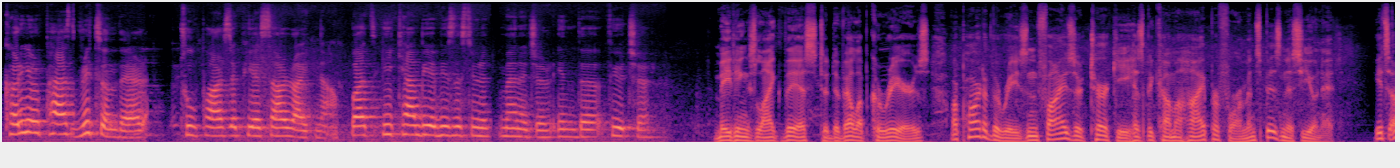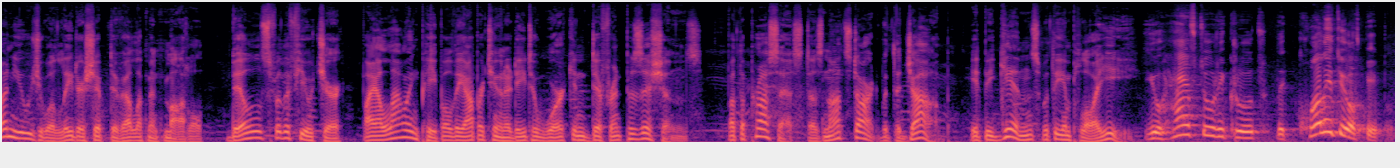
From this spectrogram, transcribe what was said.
career path written there Tulpar's a PSR right now but he can be a business unit manager in the future Meetings like this to develop careers are part of the reason Pfizer Turkey has become a high-performance business unit. Its unusual leadership development model builds for the future by allowing people the opportunity to work in different positions. But the process does not start with the job. It begins with the employee. You have to recruit the quality of people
